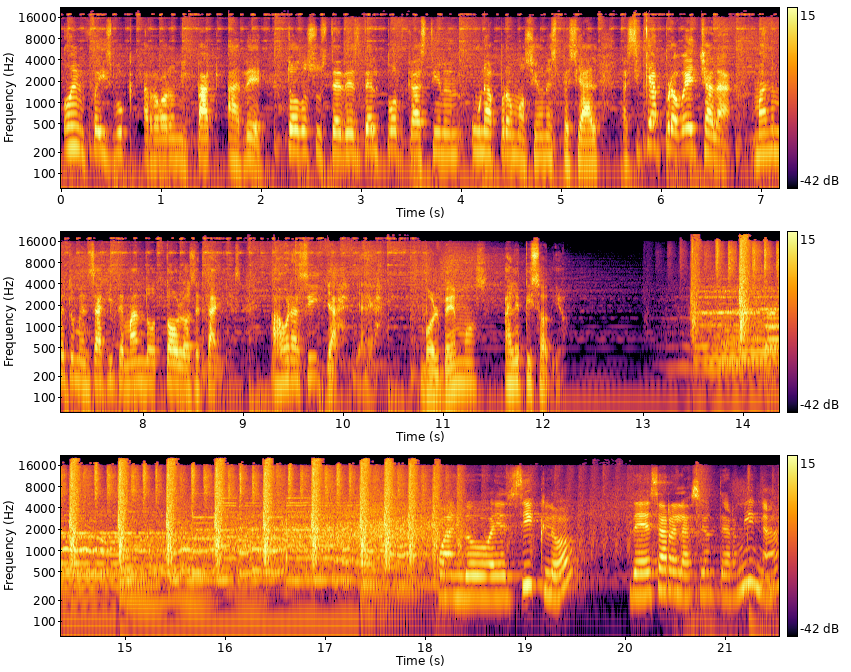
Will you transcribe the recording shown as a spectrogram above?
o en Facebook arroba. Todos ustedes del podcast tienen una promoción especial, así que aprovechala. Mándame tu mensaje y te mando todos los detalles. Ahora sí, ya, ya, ya. Volvemos al episodio. Cuando el ciclo de esa relación termina,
